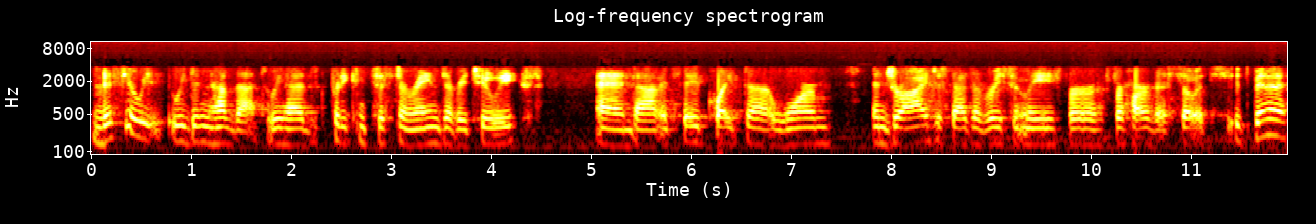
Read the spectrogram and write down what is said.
this year we we didn't have that. We had pretty consistent rains every two weeks, and uh, it stayed quite uh, warm and dry just as of recently for for harvest. So it's it's been a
